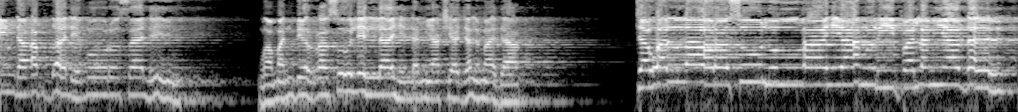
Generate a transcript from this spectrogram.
عند أفضل مرسلين ومن بالرسول الله لم يخش جلمدا. تولى رسول الله أمري فلم يذل.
